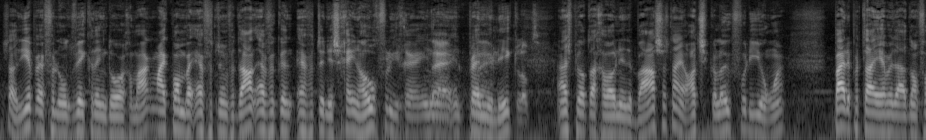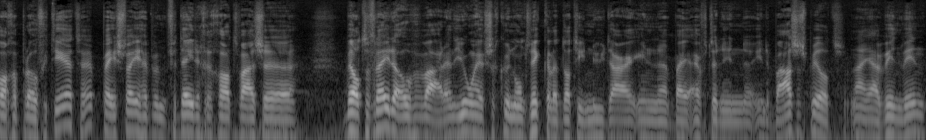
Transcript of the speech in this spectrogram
zo, die heeft even een ontwikkeling doorgemaakt. Maar hij kwam bij Everton vandaan. Everton, Everton is geen hoogvlieger in, eh, in de Premier nee, League. Klopt. En hij speelt daar gewoon in de basis. Nou ja, hartstikke leuk voor die jongen. Beide partijen hebben daar dan van geprofiteerd. Hè. PSV heeft een verdediger gehad waar ze wel tevreden over waren. En de jongen heeft zich kunnen ontwikkelen dat hij nu daar in, eh, bij Everton in, eh, in de basis speelt. Nou ja, win-win.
